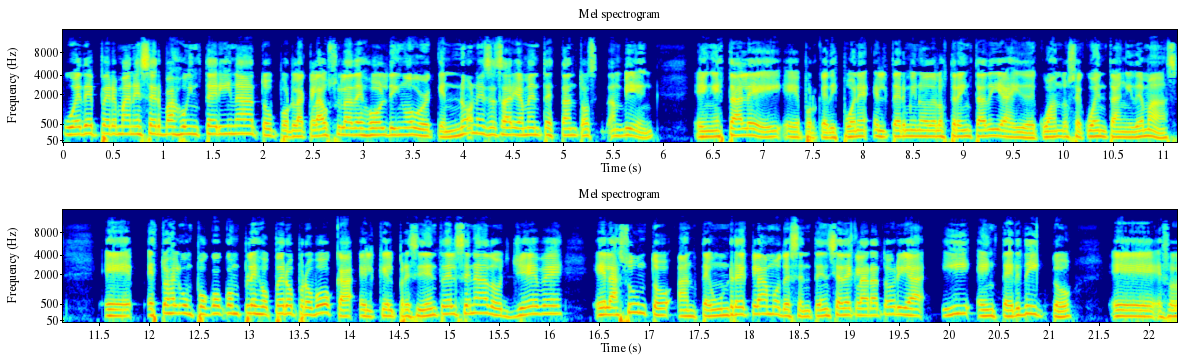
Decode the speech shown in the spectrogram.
puede permanecer bajo interinato por la cláusula de holding over, que no necesariamente es tanto así también en esta ley, eh, porque dispone el término de los 30 días y de cuándo se cuentan y demás. esto es algo un poco complejo, pero provoca el que el presidente del Senado lleve el asunto ante un reclamo de sentencia declaratoria y interdicto eh, eso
